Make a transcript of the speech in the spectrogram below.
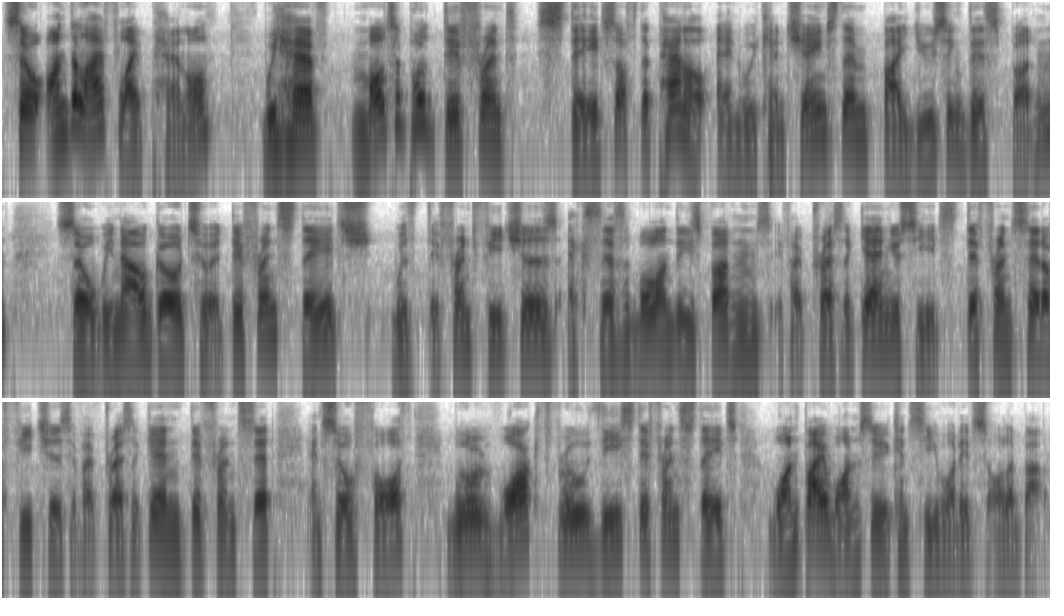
So on the Livefly panel, we have multiple different states of the panel and we can change them by using this button. So we now go to a different stage with different features accessible on these buttons. If I press again, you see it's different set of features. If I press again, different set and so forth. We'll walk through these different states one by one so you can see what it's all about.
